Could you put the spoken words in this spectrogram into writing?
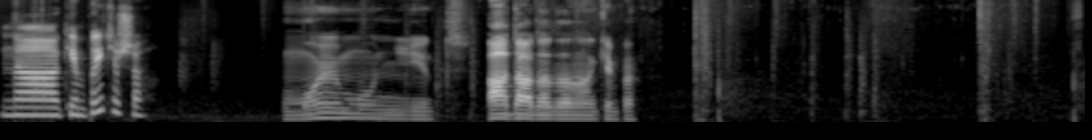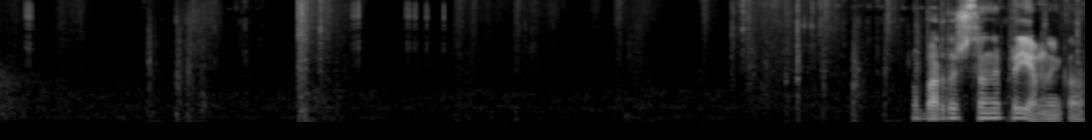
На кемпи чи що? По-моєму, ні. А, да, да, да, на кемпе. Ну, Бардаш це неприємненько.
